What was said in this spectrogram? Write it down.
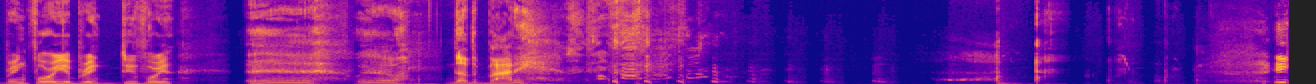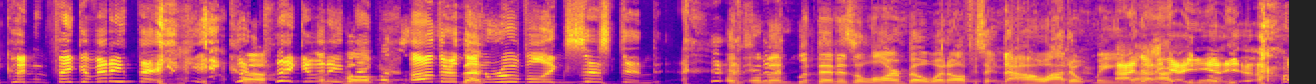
bring for you? Bring do for you? Uh, well, another body. he couldn't think of anything. He couldn't Uh, think of anything well, other than Rubel existed. And, and then, but then his alarm bell went off. He's like, "No, I don't mean I know, that." yeah, you know, yeah, yeah.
